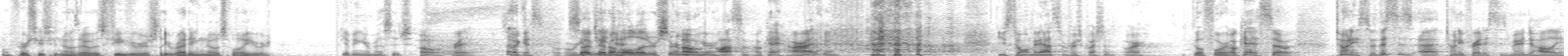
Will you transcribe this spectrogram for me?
Well, first, you should know that I was feverishly writing notes while you were giving your message. Oh, great. So I guess so. I've got a whole other sermon here. oh, here. awesome. Okay. All right. Okay. you still want me to ask the first question, or go for it? Okay. So, Tony. So this is uh, Tony Freitas. He's married to Holly.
